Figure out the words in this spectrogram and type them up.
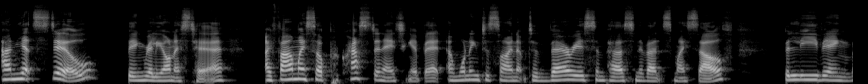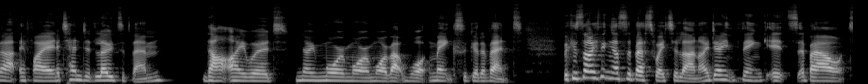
And yet, still, being really honest here, I found myself procrastinating a bit and wanting to sign up to various in person events myself, believing that if I attended loads of them, that I would know more and more and more about what makes a good event. Because I think that's the best way to learn. I don't think it's about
